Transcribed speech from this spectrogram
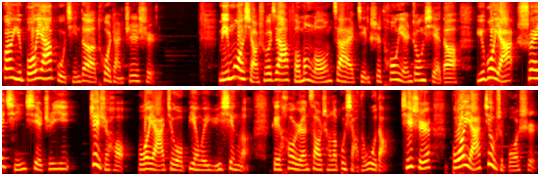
关于伯牙古琴的拓展知识，明末小说家冯梦龙在《警世通言》中写的《俞伯牙摔琴谢知音》，这时候伯牙就变为虞姓了，给后人造成了不小的误导。其实伯牙就是博士，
